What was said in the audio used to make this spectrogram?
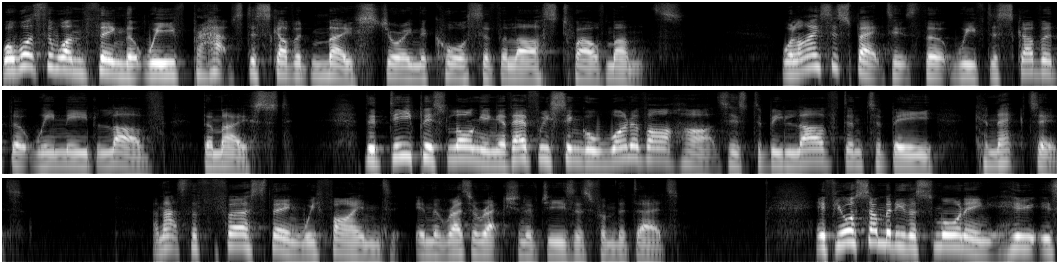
Well, what's the one thing that we've perhaps discovered most during the course of the last 12 months? Well, I suspect it's that we've discovered that we need love the most. The deepest longing of every single one of our hearts is to be loved and to be connected. And that's the first thing we find in the resurrection of Jesus from the dead. If you're somebody this morning who is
